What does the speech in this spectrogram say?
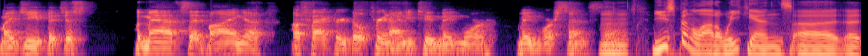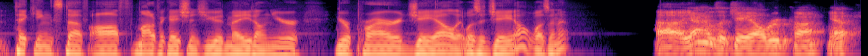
my Jeep. It just the math said buying a, a factory built 392 made more made more sense. Mhm. You spent a lot of weekends uh, uh, taking stuff off modifications you had made on your your prior JL. It was a JL, wasn't it? Uh, yeah, it was a JL Rubicon. Yeah.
